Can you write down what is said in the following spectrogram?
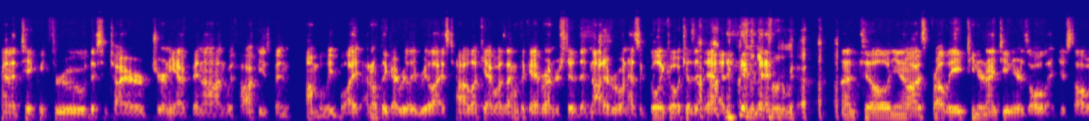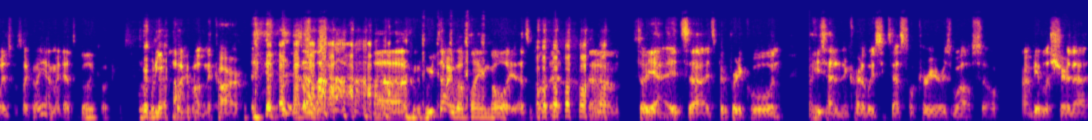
kind of take me through this entire journey I've been on with hockey has been unbelievable. I, I don't think I really realized how lucky I was. I don't think I ever understood that not everyone has a goalie coach as a dad in the next room. Until, you know, I was probably 18 or 19 years old. I just always was like, oh, yeah, my dad's a goalie coach. What, what do you talk about in the car? uh, we talk about playing goalie. That's about it. Um, so, yeah, it's uh, it's been pretty cool. And he's had an incredibly successful career as well. So, uh, be able to share that,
